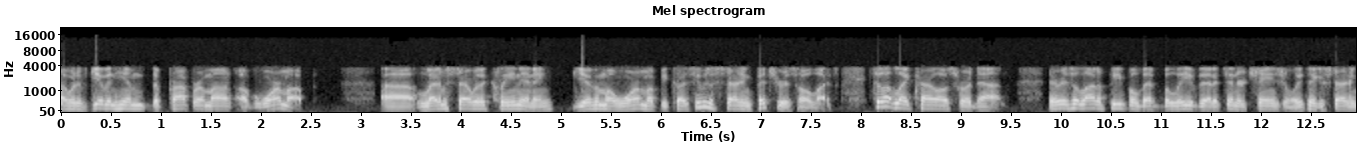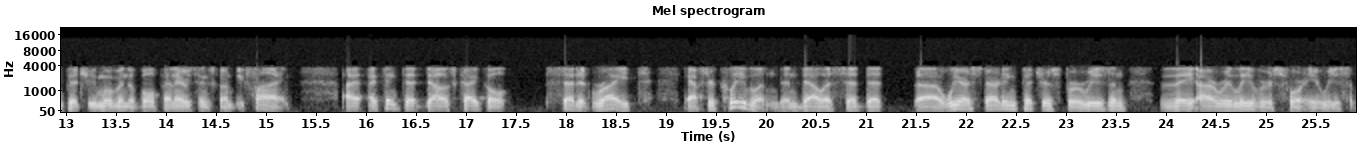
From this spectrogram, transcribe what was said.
I would have given him the proper amount of warm up. Uh, let him start with a clean inning. Give him a warm up because he was a starting pitcher his whole life. It's a lot like Carlos Rodon. There is a lot of people that believe that it's interchangeable. You take a starting pitcher, you move into bullpen, everything's going to be fine. I, I think that Dallas Keuchel said it right after Cleveland. And Dallas said that uh, we are starting pitchers for a reason. They are relievers for a reason.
